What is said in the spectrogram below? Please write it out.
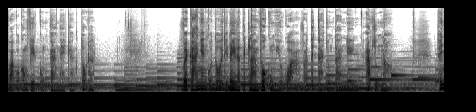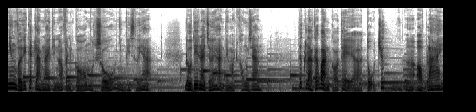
quả của công việc cũng càng ngày càng tốt hơn. Với cá nhân của tôi thì đây là cách làm vô cùng hiệu quả và tất cả chúng ta nên áp dụng nó. Thế nhưng với cái cách làm này thì nó vẫn có một số những cái giới hạn. Đầu tiên là giới hạn về mặt không gian. Tức là các bạn có thể uh, tổ chức uh, offline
